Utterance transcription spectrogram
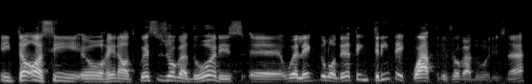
Então, assim, o Reinaldo, com esses jogadores, é, o elenco do Londrina tem 34 jogadores, né?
